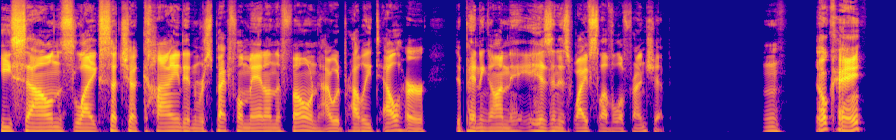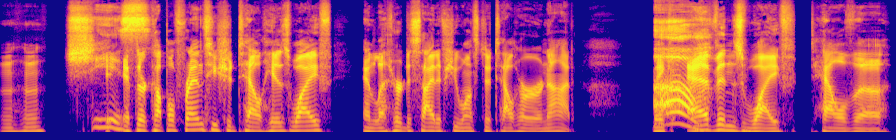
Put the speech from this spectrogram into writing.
He sounds like such a kind and respectful man on the phone. I would probably tell her, depending on his and his wife's level of friendship. Okay. Mm-hmm. Jeez. If they're couple friends, he should tell his wife and let her decide if she wants to tell her or not. Make Oh. Evan's wife tell the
